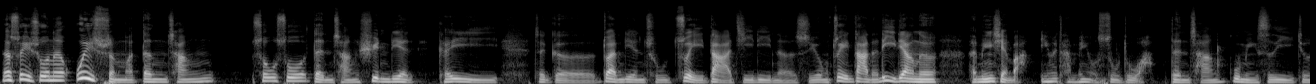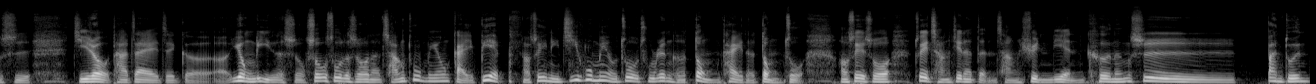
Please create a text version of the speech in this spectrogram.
那所以说呢，为什么等长？收缩等长训练可以这个锻炼出最大肌力呢？使用最大的力量呢？很明显吧，因为它没有速度啊。等长顾名思义就是肌肉它在这个用力的时候收缩的时候呢，长度没有改变啊，所以你几乎没有做出任何动态的动作。好，所以说最常见的等长训练可能是半蹲，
